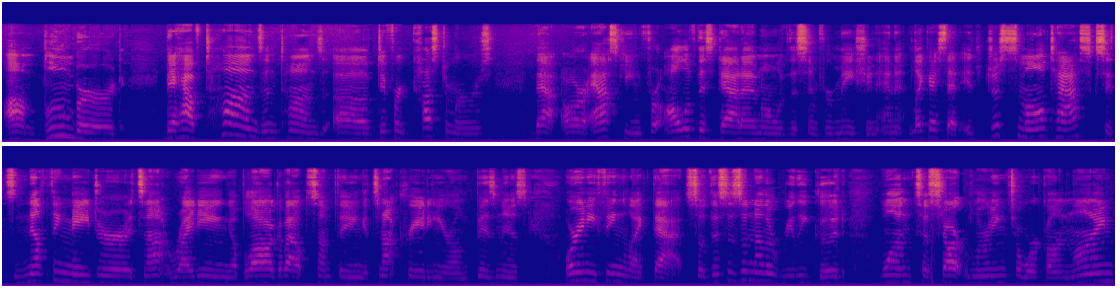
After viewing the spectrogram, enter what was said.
um, Bloomberg. They have tons and tons of different customers that are asking for all of this data and all of this information. And it, like I said, it's just small tasks. It's nothing major. It's not writing a blog about something. It's not creating your own business or anything like that. So this is another really good one to start learning to work online.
